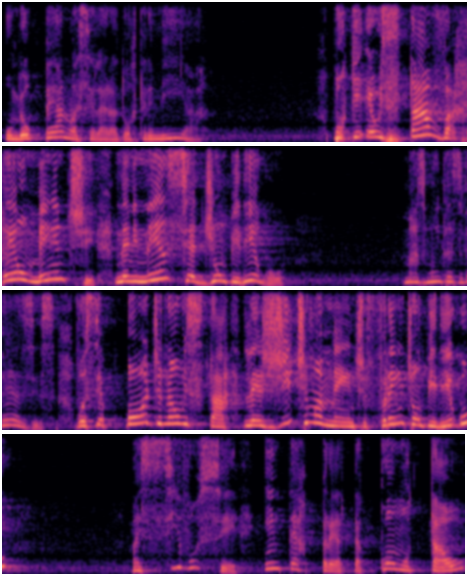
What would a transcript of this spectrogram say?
o meu pé no acelerador tremia. Porque eu estava realmente na iminência de um perigo. Mas muitas vezes você pode não estar legitimamente frente a um perigo, mas se você interpreta como tal,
